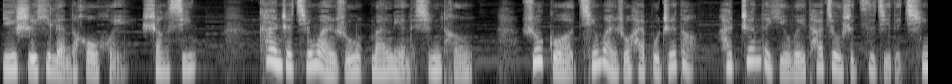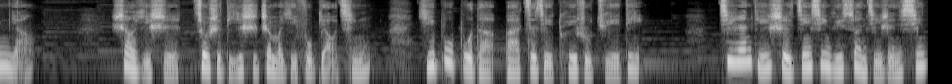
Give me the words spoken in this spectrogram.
狄氏一脸的后悔伤心，看着秦婉如满脸的心疼。如果秦婉如还不知道，还真的以为她就是自己的亲娘。上一世就是狄氏这么一副表情，一步步的把自己推入绝地。既然狄氏精心于算计人心，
